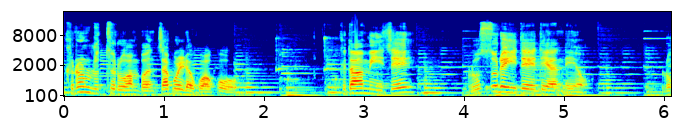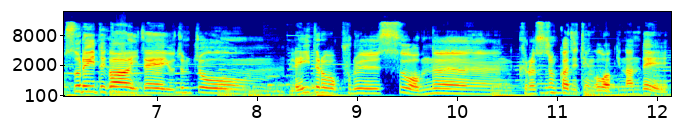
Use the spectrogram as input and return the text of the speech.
그런 루트로 한번 짜보려고 하고 그 다음에 이제 로스레이드에 대한 내용 로스레이드가 이제 요즘 좀 레이드라고 부를 수 없는 그런 수준까지 된 것 같긴 한데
